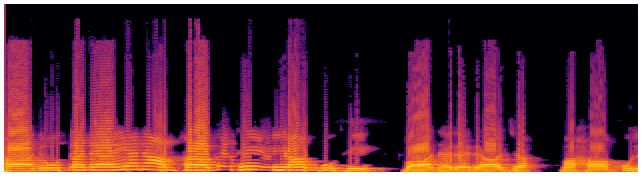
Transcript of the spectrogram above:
ഭാനുതനയനാം ഭാഗധേയാംബുധേ വാനര രാജ മഹാകുല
